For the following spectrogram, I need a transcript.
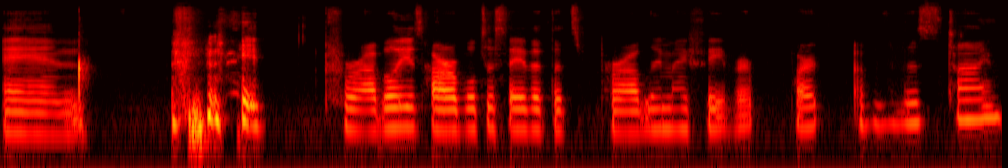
And it probably is horrible to say that that's probably my favorite part of this time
